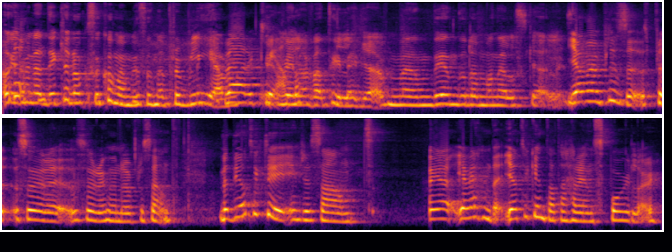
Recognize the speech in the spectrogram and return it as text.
Och jag menar det kan också komma med sina problem. Verkligen. Vill jag bara tillägga. Men det är ändå de man älskar. Liksom. Ja men precis, pre- så är det, så är det 100 procent. Men det jag tyckte är intressant, jag, jag vet inte, jag tycker inte att det här är en spoiler.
